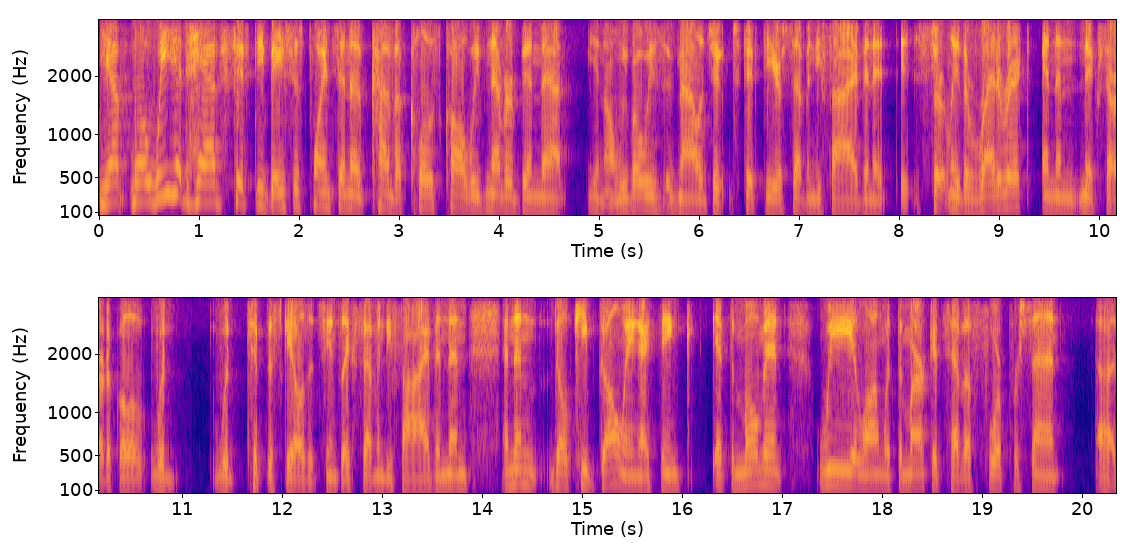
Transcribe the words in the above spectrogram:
Yep. Well, we had had 50 basis points in a kind of a close call. We've never been that you know, we've always acknowledged it's 50 or 75, and it, it certainly the rhetoric and then Nick's article would would tip the scales. It seems like 75, and then and then they'll keep going. I think at the moment we, along with the markets, have a four percent uh,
